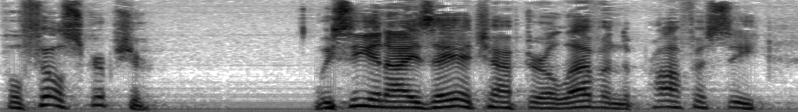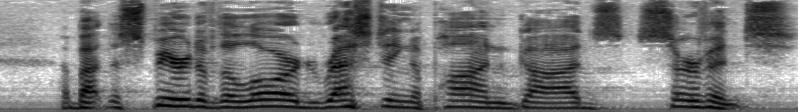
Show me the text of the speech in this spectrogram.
fulfills Scripture. We see in Isaiah chapter 11 the prophecy about the Spirit of the Lord resting upon God's servants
